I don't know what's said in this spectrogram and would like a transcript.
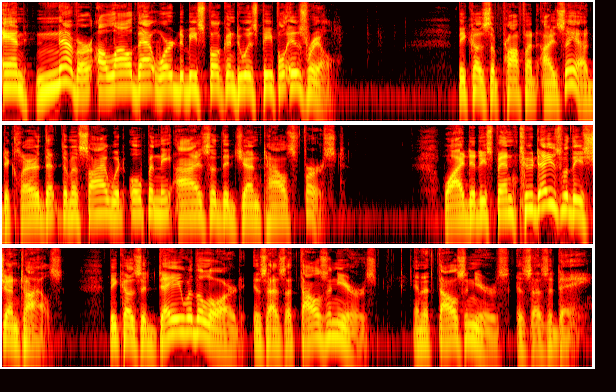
and never allowed that word to be spoken to his people Israel? Because the prophet Isaiah declared that the Messiah would open the eyes of the Gentiles first. Why did he spend two days with these Gentiles? Because a day with the Lord is as a thousand years, and a thousand years is as a day.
